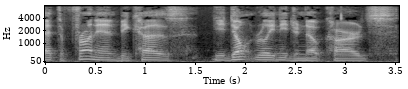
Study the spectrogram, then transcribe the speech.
at the front end because you don't really need your note cards.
